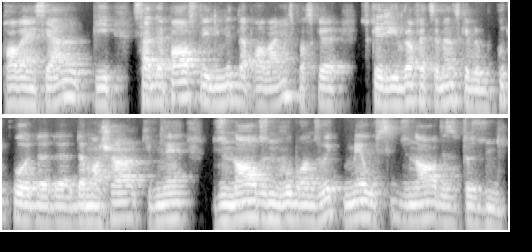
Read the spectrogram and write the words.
provincial, puis ça dépasse les limites de la province parce que ce que j'ai vu en fait semaine, c'est qu'il y avait beaucoup de, de, de, mocheurs qui venaient du nord du Nouveau-Brunswick, mais aussi du nord des États-Unis.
